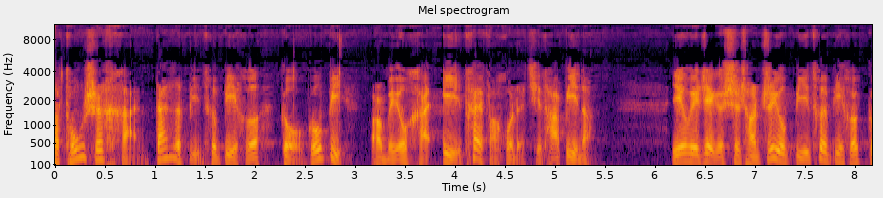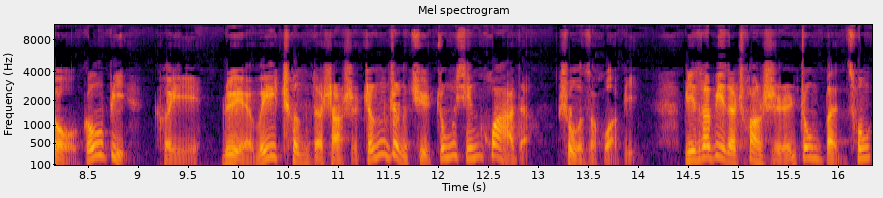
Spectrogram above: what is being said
他同时喊单了比特币和狗狗币，而没有喊以太坊或者其他币呢？因为这个市场只有比特币和狗狗币可以略微称得上是真正去中心化的数字货币。比特币的创始人中本聪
